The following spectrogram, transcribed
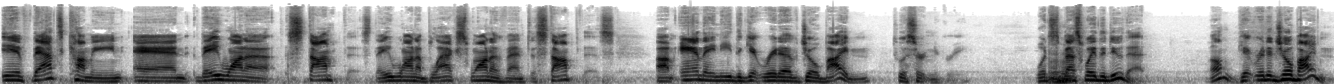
if that's coming and they want to stomp this, they want a black swan event to stop this, um, and they need to get rid of Joe Biden to a certain degree. What's the best way to do that? Well, get rid of Joe Biden,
